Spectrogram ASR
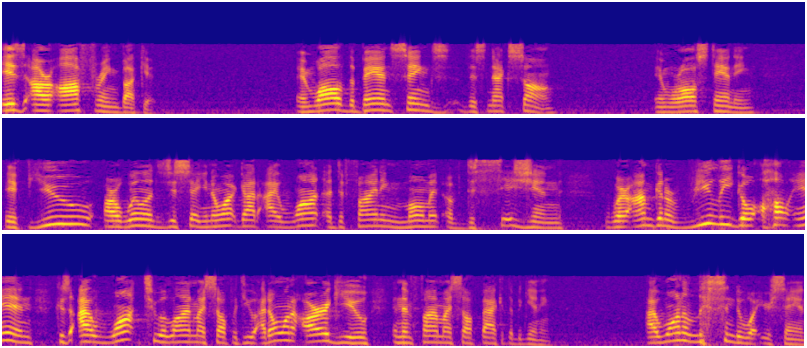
is our offering bucket. And while the band sings this next song, and we're all standing, if you are willing to just say, you know what, God, I want a defining moment of decision where I'm going to really go all in because I want to align myself with you. I don't want to argue and then find myself back at the beginning. I want to listen to what you're saying.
